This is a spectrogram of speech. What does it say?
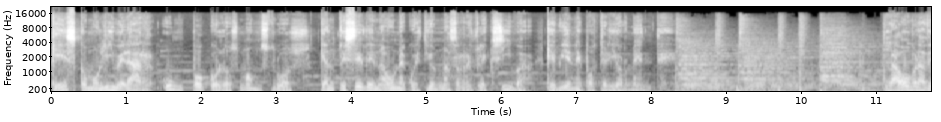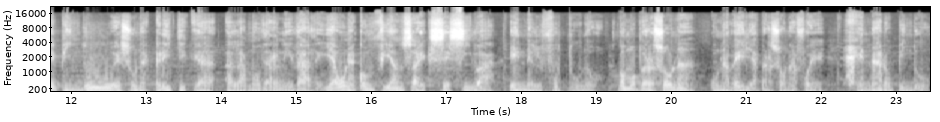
que es como liberar un poco los monstruos que anteceden a una cuestión más reflexiva que viene posteriormente. La obra de Pindú es una crítica a la modernidad y a una confianza excesiva en el futuro. Como persona, una bella persona fue Genaro Pindú.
